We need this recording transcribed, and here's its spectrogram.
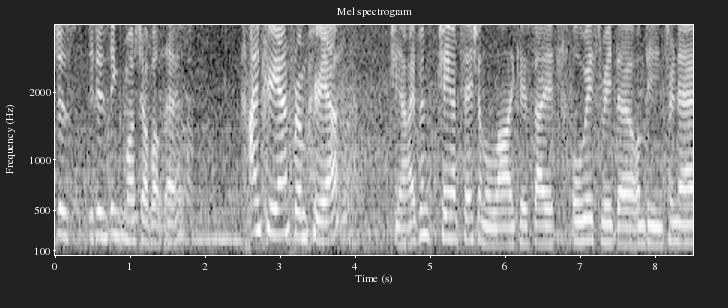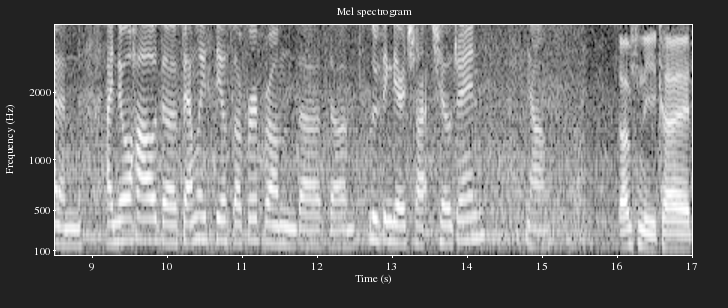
Just didn't think much about that. I'm Korean from Korea. Yeah, I've been paying attention a lot because I always read the, on the internet and I know how the families still suffer from the, the losing their ch- children. Yeah. I'm from the UK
